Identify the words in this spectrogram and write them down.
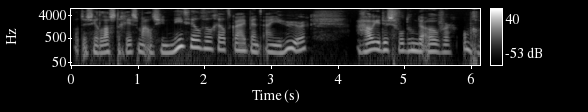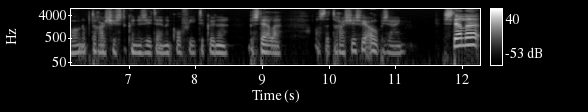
wat dus heel lastig is, maar als je niet heel veel geld kwijt bent aan je huur, hou je dus voldoende over om gewoon op terrasjes te kunnen zitten en een koffie te kunnen bestellen als de terrasjes weer open zijn. Stellen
